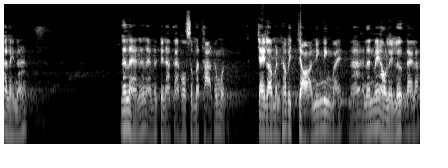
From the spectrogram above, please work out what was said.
อะไรนะนั่นแหละนั่นแหละมันเป็นอาการของสมถะทั้งหมด ใจเรามันเข้าไปจ่อนิ่งๆไว้นะอันนั้นไม่เอาเลยเลิกได้ละ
